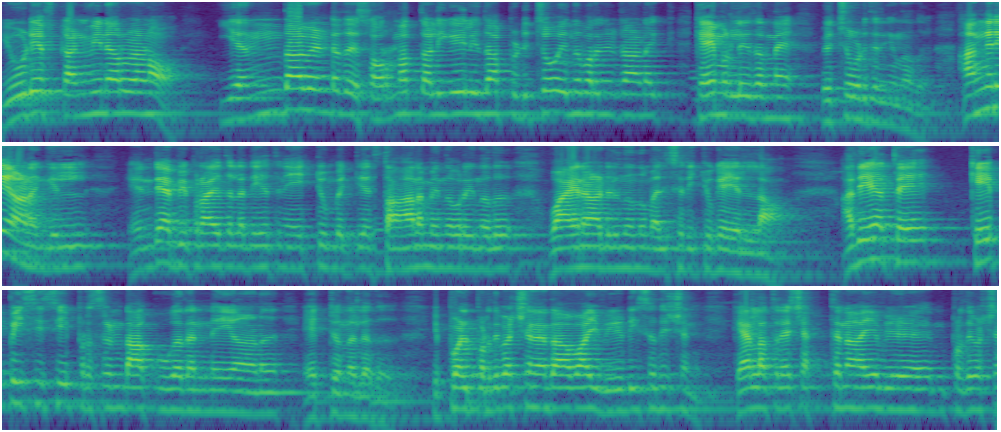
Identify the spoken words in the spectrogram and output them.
യു ഡി എഫ് കൺവീനർ വേണോ? എന്താ വേണ്ടത്? സ്വർണത്തളികയിൽ ഇതാ പിടിച്ചോ എന്ന് പറഞ്ഞിട്ടാണ് കെ മുരളീധരനെ വെച്ചു കൊടുത്തിരിക്കുന്നത്. അങ്ങനെയാണെങ്കിൽ എന്റെ അഭിപ്രായത്തിൽ അദ്ദേഹത്തിന് ഏറ്റവും പറ്റിയ സ്ഥാനം എന്ന് പറയുന്നത് വയനാട്ടിൽ നിന്ന് മത്സരിക്കുകയല്ല. അദ്ദേഹത്തെ കെ പി സി സി പ്രസിഡന്റാക്കുക തന്നെയാണ് ഏറ്റവും നല്ലത്. ഇപ്പോൾ പ്രതിപക്ഷ നേതാവായി വി ഡി സതീശൻ കേരളത്തിലെ ശക്തനായ പ്രതിപക്ഷ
